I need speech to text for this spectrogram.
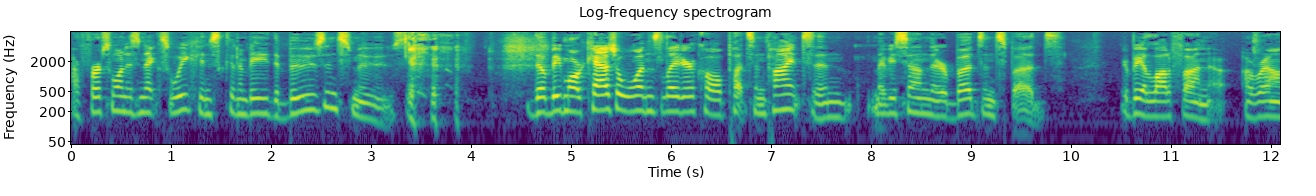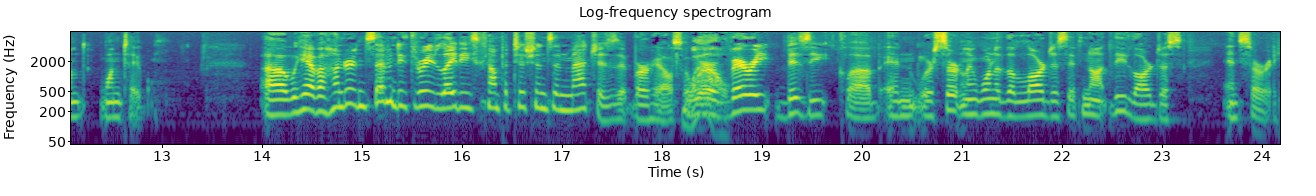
Our first one is next week, and it's going to be the booze and smooze. There'll be more casual ones later called putts and pints, and maybe some that are buds and spuds. It'll be a lot of fun around one table. Uh, we have 173 ladies competitions and matches at Burhill, so Wow. we're a very busy club, and we're certainly one of the largest, if not the largest, in Surrey.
